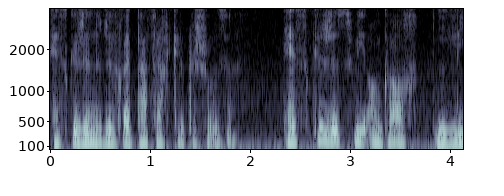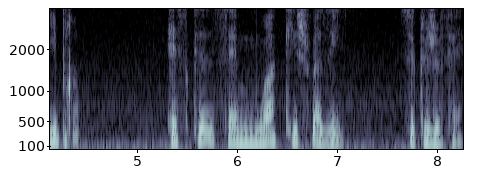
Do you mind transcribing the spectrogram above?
est-ce que je ne devrais pas faire quelque chose? Est-ce que je suis encore libre? Est-ce que c'est moi qui choisis ce que je fais?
